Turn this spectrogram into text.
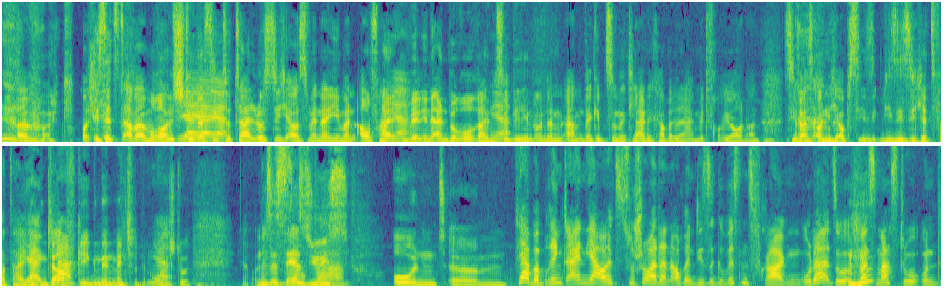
Ähm, und ihr sitzt aber im Rollstuhl. Ja, ja, das sieht ja. total lustig aus, wenn da jemand aufhalten will, in ein Büro reinzugehen. Und dann, ähm, da gibt's so eine kleine Kabelei mit Frau Jordan. Sie weiß auch nicht, ob sie, wie sie sich jetzt verteidigen darf gegen den Menschen im. Rollstuhl. Ja, und es ist sehr Super. süß. Und ähm, Ja, aber bringt einen ja als Zuschauer dann auch in diese Gewissensfragen, oder? Also, Mhm. was machst du und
